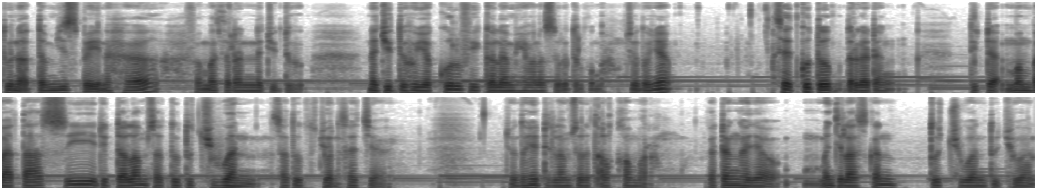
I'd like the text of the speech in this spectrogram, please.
Tuna tamyiz bainaha fa mathalan najiduhu najiduhu yaqul fi kalamihi ala suratul qamar. Contohnya Said Kutub terkadang tidak membatasi di dalam satu tujuan satu tujuan saja. Contohnya dalam surat Al-Qamar. Kadang hanya menjelaskan tujuan-tujuan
